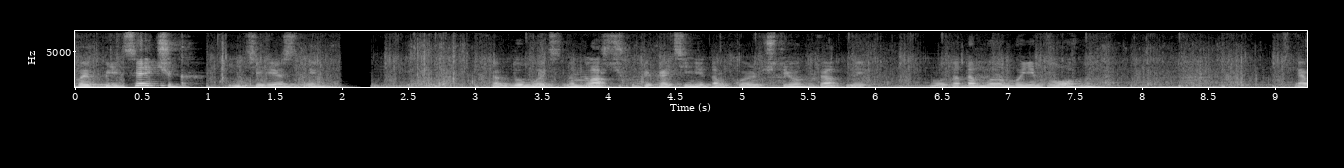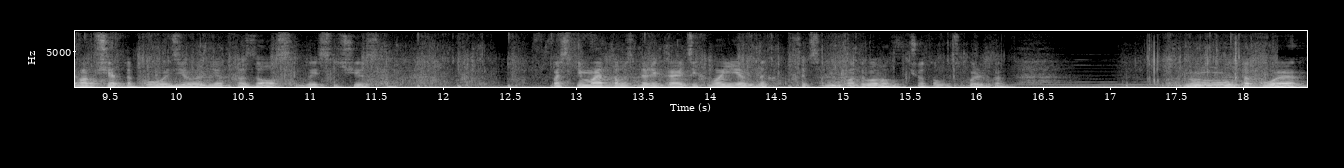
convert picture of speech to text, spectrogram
прицельчик интересный. Как думаете, на плашечку Пикатини там какой-нибудь четырехпятный. Вот это было бы неплохо. Я вообще от такого дела не отказался бы, если честно. Поснимать там сдалека этих военных. Кстати, не патронов что там сколько. Ну, такое.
